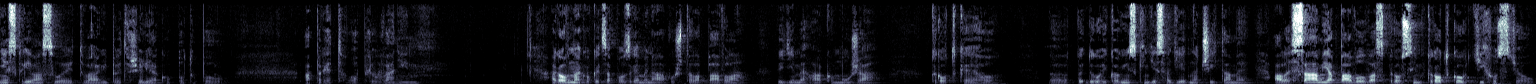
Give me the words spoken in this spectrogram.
Neskrývam svoje tvári pred všelijakou potupou a pred opľúvaním. A rovnako, keď sa pozrieme na apoštola Pavla, vidíme ho ako muža krotkého, 2. Korinským 10.1 čítame, ale sám ja, Pavol, vás prosím krotkou tichosťou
